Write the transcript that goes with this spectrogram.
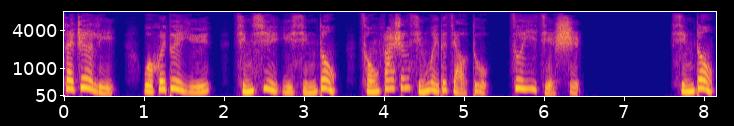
在这里，我会对于情绪与行动从发生行为的角度做一解释。行动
